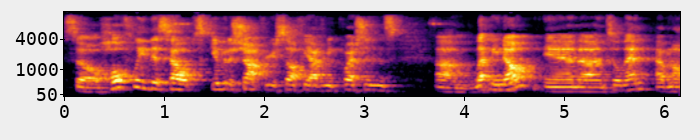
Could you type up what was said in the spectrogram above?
So hopefully this helps. Give it a shot for yourself. If you have any questions, um, let me know. And uh, until then, have an awesome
